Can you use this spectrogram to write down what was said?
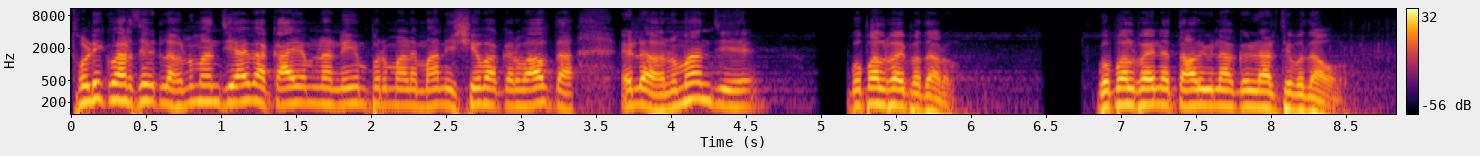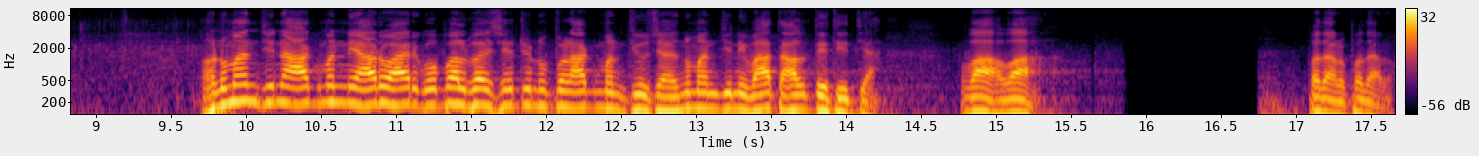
થોડીક વાર થઈ એટલે હનુમાનજી આવ્યા. કાયમના નિયમ પ્રમાણે માની સેવા કરવા આવતા. એટલે હનુમાનજીએ ગોપાલભાઈ પધારો. ગોપાલભાઈને તાળવીના ગળાથી બધાવો હનુમાનજીના આગમનની હારો હાર ગોપાલભાઈ શેઠીનું પણ આગમન થયું છે. હનુમાનજીની વાત હાલતી હતી ત્યાં. વાહ વાહ. પધારો પધારો.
